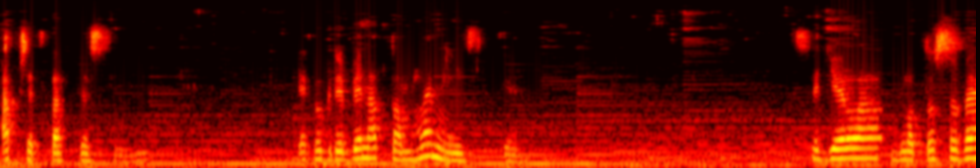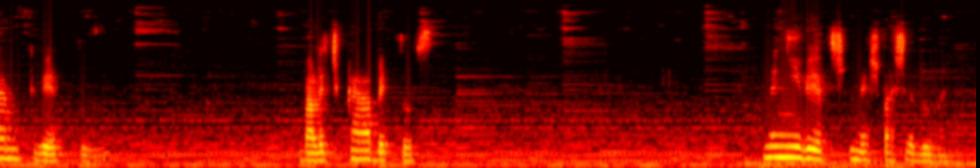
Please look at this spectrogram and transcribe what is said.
A představte si, jako kdyby na tomhle místě seděla v lotosovém květu maličká bytost. Není větší než vaše dlaň.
